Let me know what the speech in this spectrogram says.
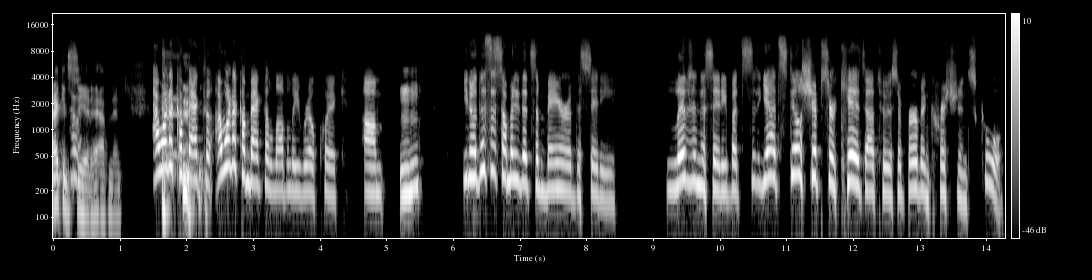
I can see it happening. I want to come back to I want to come back to Lovely real quick. Um, hmm you know, this is somebody that's the mayor of the city, lives in the city, but s- yet still ships her kids out to a suburban Christian school.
